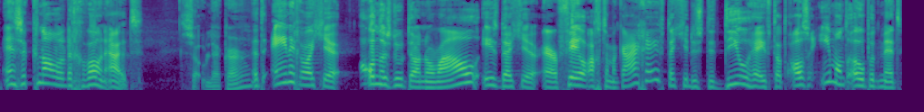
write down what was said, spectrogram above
en ze knallen er gewoon uit. Zo lekker. Het enige wat je anders doet dan normaal, is dat je er veel achter elkaar geeft. Dat je dus de deal heeft dat als er iemand opent met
